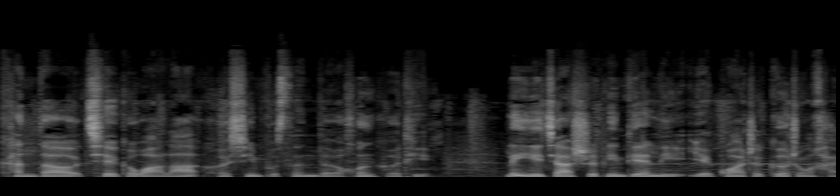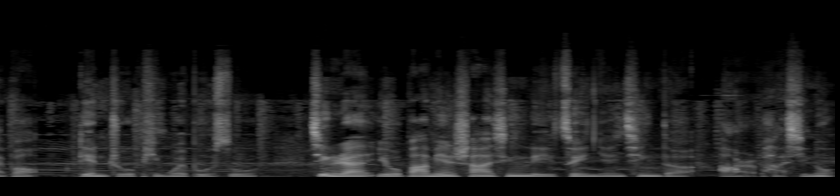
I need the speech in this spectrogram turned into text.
看到切格瓦拉和辛普森的混合体。另一家食品店里也挂着各种海报，店主品味不俗，竟然有八面煞星里最年轻的阿尔帕西诺。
